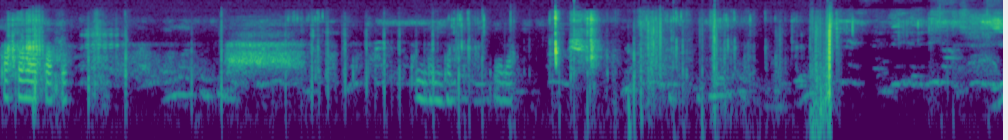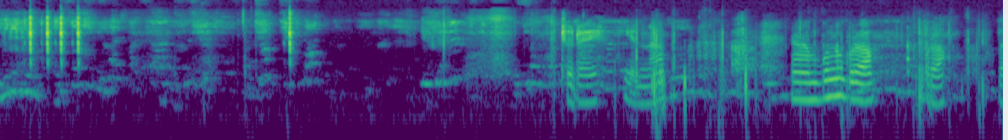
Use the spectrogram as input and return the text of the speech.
Tahta var tahta. Dım dım dım. Şöyle yerine. Ee, bunu bura, bura ve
